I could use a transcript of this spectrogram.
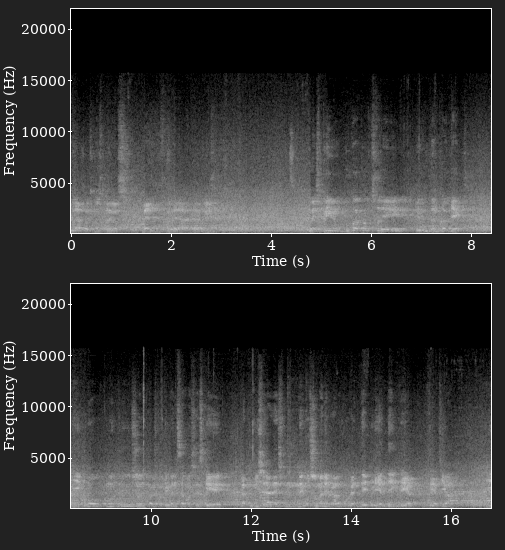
duda, pues nos podemos ver después de la, de la organización. Pues primero, un poco a propósito de, de Open Project y como, como introducción, pues lo que pensamos es que la publicidad es un negocio manejado por gente brillante y creativa y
